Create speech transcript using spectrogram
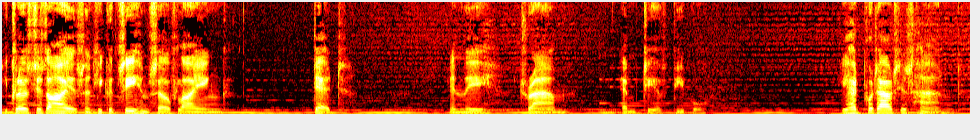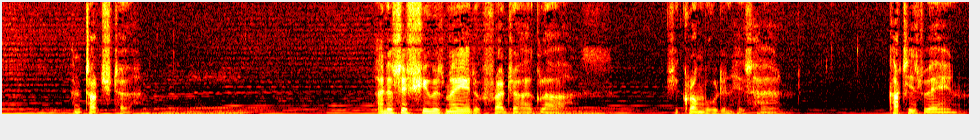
He closed his eyes and he could see himself lying dead in the tram, empty of people. He had put out his hand and touched her. And as if she was made of fragile glass, she crumbled in his hand, cut his veins,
